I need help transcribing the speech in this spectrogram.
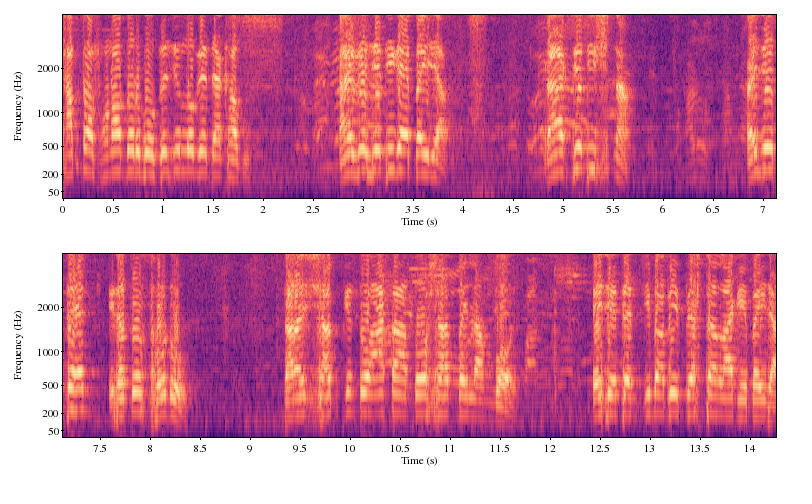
সাপটা ফোনা ধরবো বেশির লোকে দেখাবো। তাই বেশি দিকে বাইরা। রাখতে দিস না। এই যে দেখেন, এটা তো ছোট। তারাই সাপ কিন্তু আটা দশ হাত বাই লম্বা। হয়। এই যে দেন কীভাবে পেস্টা লাগে বাইরা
